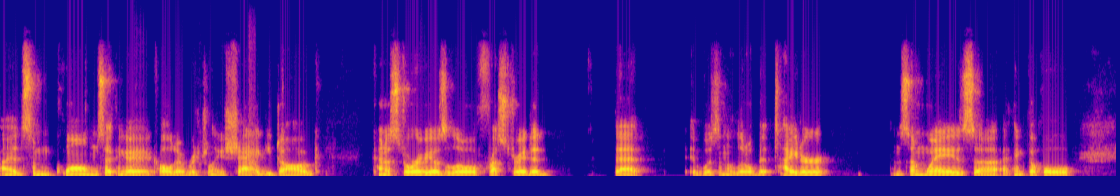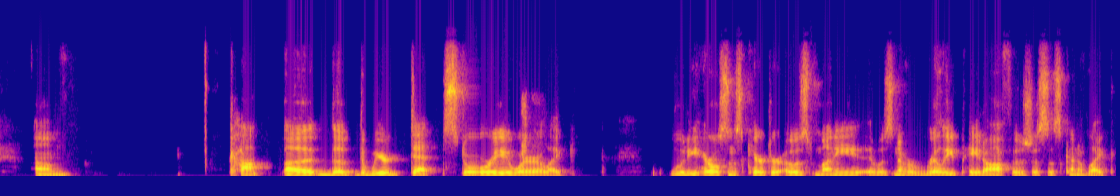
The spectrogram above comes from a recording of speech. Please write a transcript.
I had some qualms. I think I called it originally Shaggy Dog kind of story. I was a little frustrated that it wasn't a little bit tighter in some ways. Uh, I think the whole um, cop, uh, the the weird debt story where like Woody Harrelson's character owes money, it was never really paid off. It was just this kind of like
